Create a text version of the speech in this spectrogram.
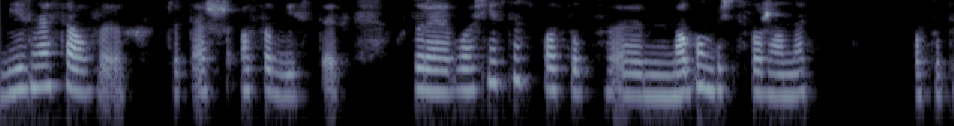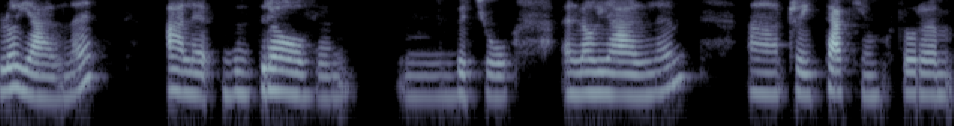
biznesowych czy też osobistych, które właśnie w ten sposób mogą być tworzone w sposób lojalny, ale w zdrowym mm, byciu lojalnym, czyli takim, w którym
